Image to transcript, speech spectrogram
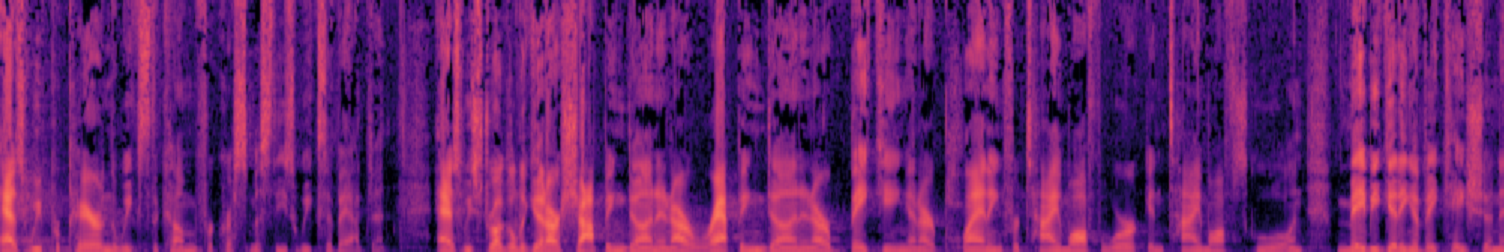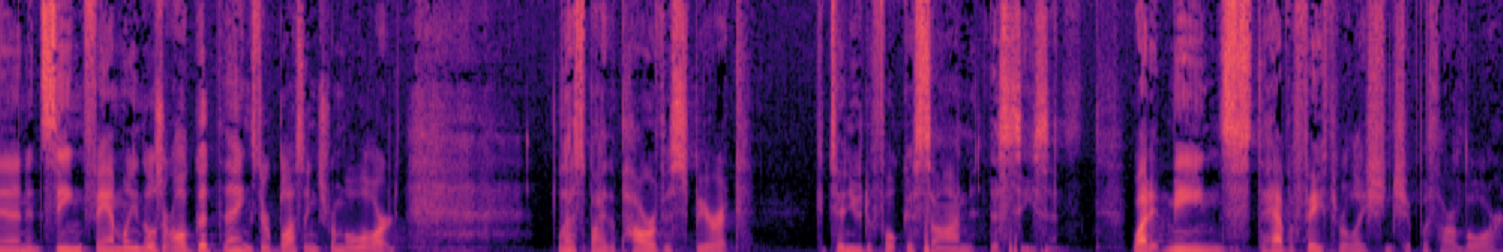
As we prepare in the weeks to come for Christmas, these weeks of Advent, as we struggle to get our shopping done and our wrapping done and our baking and our planning for time off work and time off school and maybe getting a vacation in and seeing family, and those are all good things. They're blessings from the Lord. Let us, by the power of His Spirit, continue to focus on this season. What it means to have a faith relationship with our Lord.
